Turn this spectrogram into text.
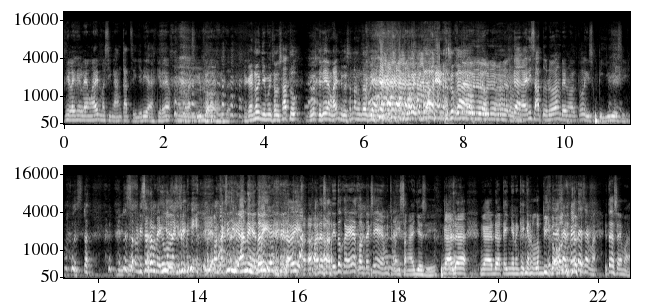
nilai-nilai yang lain masih ngangkat sih jadi akhirnya kelas juga gitu. Ya kan lu nyimin satu-satu, terus jadi yang lain juga seneng tapi. Kan gue itu doang yang gak suka. bener bener bener. bener enggak ini satu doang dan waktu itu lagi sepi juga sih. Males lah. Lu serem serem ya gue lagi sih. sepi. konteksnya jadi aneh tapi tapi pada saat itu kayak konteksnya emang cuma iseng aja sih. Nggak ada nggak ada keinginan keinginan lebih Itu kok. SMP atau SMA? itu SMA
